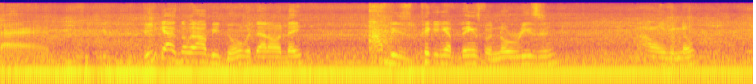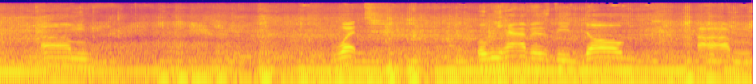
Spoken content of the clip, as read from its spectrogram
bad. Do you guys know what I'll be doing with that all day? I'll be just picking up things for no reason I don't even know. Um, what what we have is the dog. Um,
